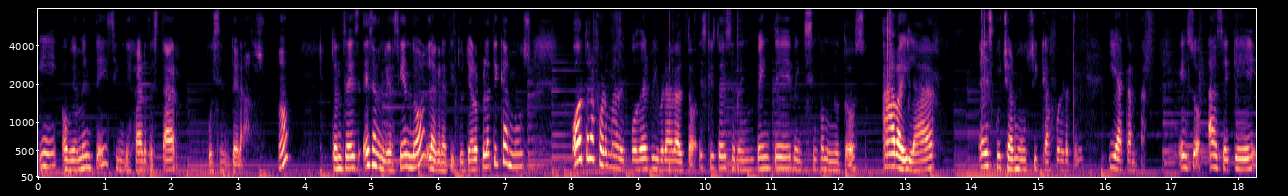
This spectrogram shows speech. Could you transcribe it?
Y obviamente sin dejar de estar pues enterados, ¿no? Entonces, esa vendría siendo la gratitud, ya lo platicamos. Otra forma de poder vibrar alto es que ustedes se den 20, 25 minutos a bailar, a escuchar música fuerte, y a cantar. Eso hace que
